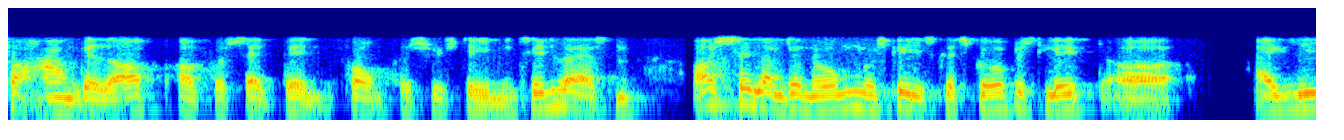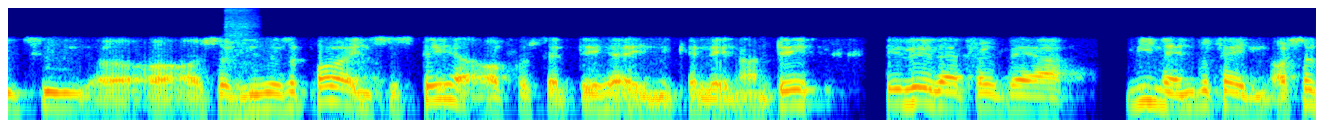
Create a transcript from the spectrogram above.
få hanket op og få sat den form for system i tilværelsen. Også selvom den unge måske skal skubbes lidt og har ikke lige tid og, og, og så videre. Så prøv at insistere og få sat det her ind i kalenderen. Det, det vil i hvert fald være min anbefaling. Og så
